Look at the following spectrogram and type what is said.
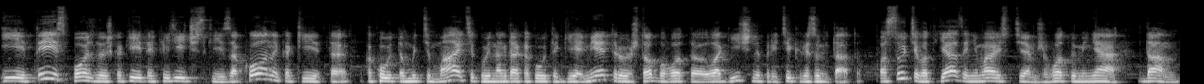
И ты используешь какие-то физические законы, какие-то, какую-то математику, иногда иногда какую-то геометрию, чтобы вот э, логично прийти к результату. По сути, вот я занимаюсь тем же. Вот у меня дан,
